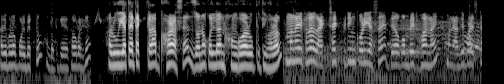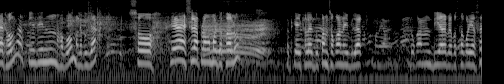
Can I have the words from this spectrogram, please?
চাৰিওফালৰ পৰিৱেশটো গতিকে চাব পাৰিছে। আৰু ইয়াতে এটা ক্লাব ঘৰ আছে জনকল্যাণ সংঘ আৰু পুথিভঁৰাল। মানে এইফালে লাইট চাইট ফিটিং কৰি আছে এতিয়াও কমপ্লিট হোৱা নাই। মানে আজিৰ পৰা ষ্টাৰ্ট হ'ল তিনিদিন হ'ব মানে পূজা। চ' সেয়াই আছিলে আপোনালোকক মই দেখুৱালোঁ। গতিকে এইফালে দোকান চোকান এইবিলাক মানে দোকান দিয়াৰ ব্যৱস্থা কৰি আছে।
